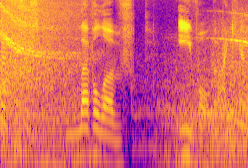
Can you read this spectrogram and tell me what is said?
This level of evil that I can't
